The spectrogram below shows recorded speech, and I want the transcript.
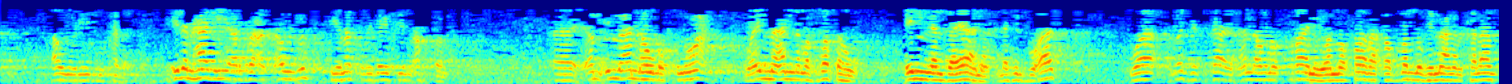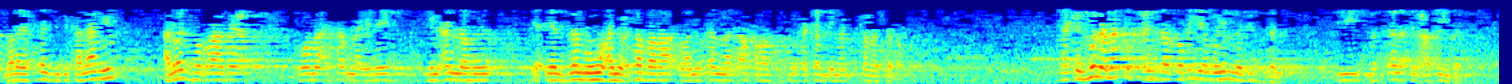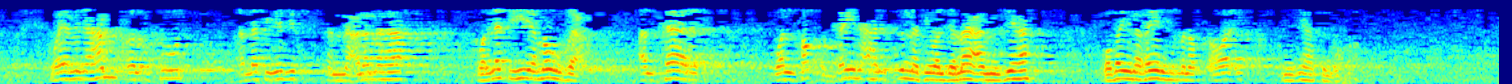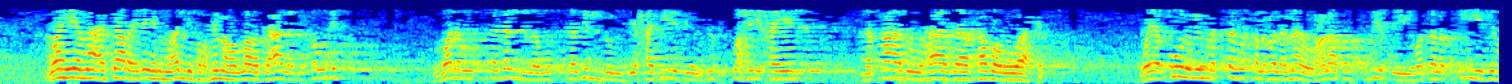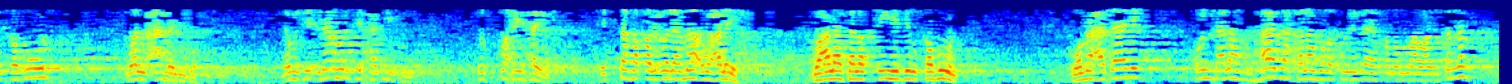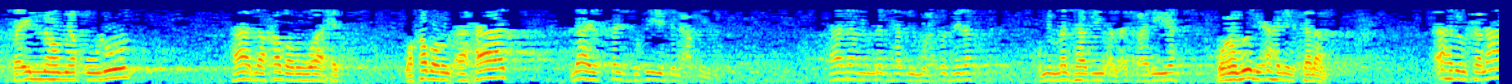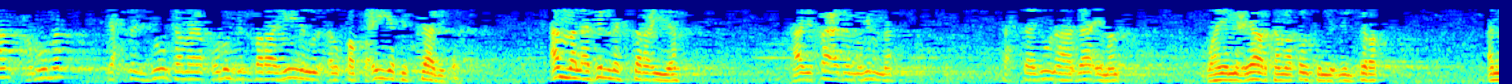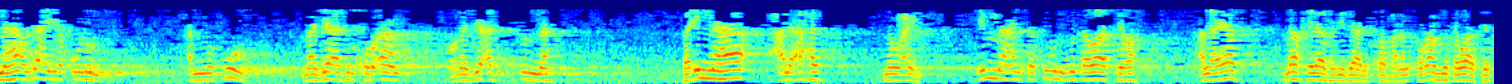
أو يريد كذا. اذا هذه أربعة أوجه في نقض بيت الاخطل. آه، إما أنه مصنوع وإما أن لفظته إن البيان لفي الفؤاد والوجه الثالث أنه نصراني والنصارى قد ضلوا في معنى الكلام ولا يحتج بكلامهم الوجه الرابع وما أشرنا إليه من أنه يلزمه أن يعتبر وأن يسمى الاخرس متكلما كما سبق. لكن هنا نقف عند قضية مهمة جدا في مسألة العقيدة. وهي من أهم الأصول التي يجب أن نعلمها والتي هي موضع الفارق والفصل بين أهل السنة والجماعة من جهة وبين غيرهم من الطوائف من جهة أخرى. وهي ما أشار إليه المؤلف رحمه الله تعالى بقوله ولو استدل مستدل بحديث في الصحيحين لقالوا هذا خبر واحد ويكون مما اتفق العلماء على تصديقه وتلقيه بالقبول والعمل به. لو جئناهم بحديث في الصحيحين اتفق العلماء عليه وعلى تلقيه بالقبول. ومع ذلك قلنا لهم هذا كلام رسول الله صلى الله عليه وسلم فإنهم يقولون هذا خبر واحد وخبر الآحاد لا يحتج فيه في العقيدة. هذا من مذهب المعتزلة ومن مذهب الأشعرية وعموم أهل الكلام. أهل الكلام عموما يحتجون كما يقولون بالبراهين القطعية الثابتة. أما الأدلة الشرعية هذه قاعدة مهمة تحتاجونها دائما وهي معيار كما قلت للفرق أن هؤلاء يقولون النصوص ما جاء في القرآن وما جاء في السنة فإنها على أحد نوعين. إما أن تكون متواترة. الآيات لا خلاف في ذلك طبعا. القرآن متواتر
